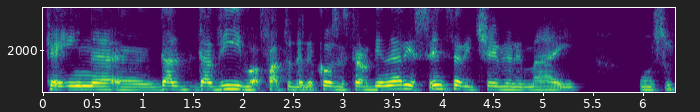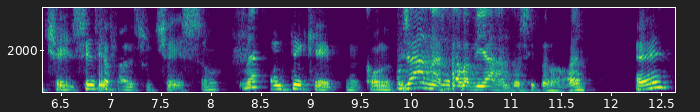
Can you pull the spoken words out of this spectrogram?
che in, eh, dal- da vivo ha fatto delle cose straordinarie senza ricevere mai un successo, senza fare successo, Beh, tant'è che eh, con Gianna stava avviandosi però, eh? Eh?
